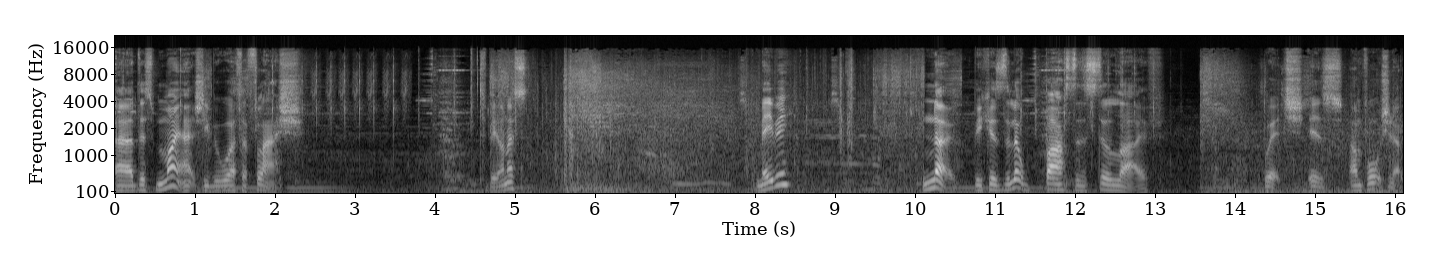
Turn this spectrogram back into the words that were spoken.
Uh, this might actually be worth a flash. To be honest. Maybe? No, because the little bastard is still alive. Which is unfortunate.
